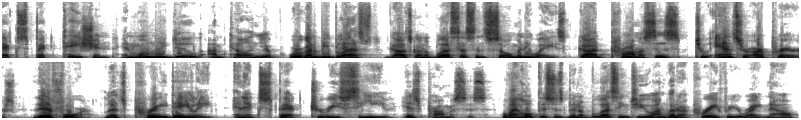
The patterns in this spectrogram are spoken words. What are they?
expectation. And when we do, I'm telling you, we're going to be blessed. God's going to bless us in so many ways. God promises to answer our prayers. Therefore, let's pray daily and expect to receive his promises. Well, I hope this has been a blessing to you. I'm going to pray for you right now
